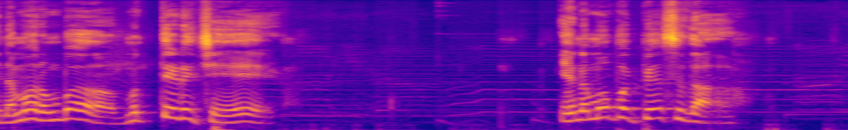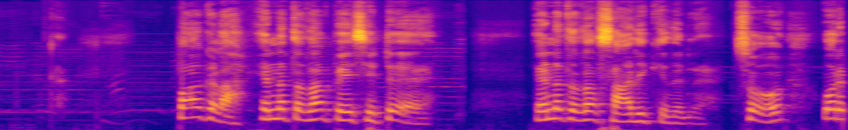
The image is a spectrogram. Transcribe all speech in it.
என்னமோ ரொம்ப முத்திடுச்சு. என்னமோ போய் பேசுதா. பார்க்கலாம் என்னத்தை தான் பேசிட்டு என்னத்தை தான் சாதிக்குதுன்னு. ஸோ ஒரு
